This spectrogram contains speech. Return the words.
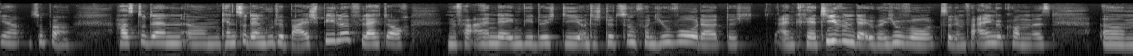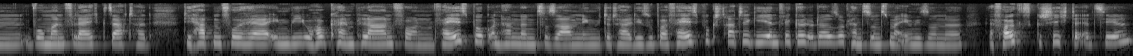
Ja, super. Hast du denn, ähm, kennst du denn gute Beispiele? Vielleicht auch einen Verein, der irgendwie durch die Unterstützung von Juvo oder durch einen Kreativen, der über Juvo zu dem Verein gekommen ist, ähm, wo man vielleicht gesagt hat, die hatten vorher irgendwie überhaupt keinen Plan von Facebook und haben dann zusammen irgendwie total die super Facebook-Strategie entwickelt oder so. Kannst du uns mal irgendwie so eine Erfolgsgeschichte erzählen?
